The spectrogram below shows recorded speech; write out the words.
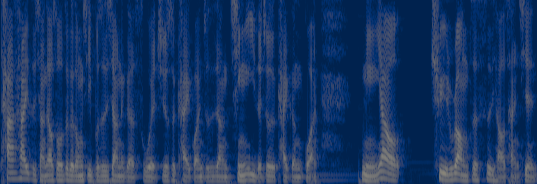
他他一直强调说，这个东西不是像那个 switch，就是开关，就是这样轻易的，就是开跟关。你要去 run 这四条产线，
